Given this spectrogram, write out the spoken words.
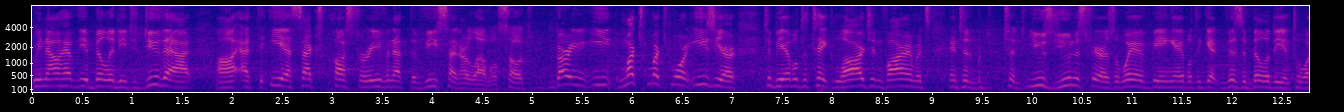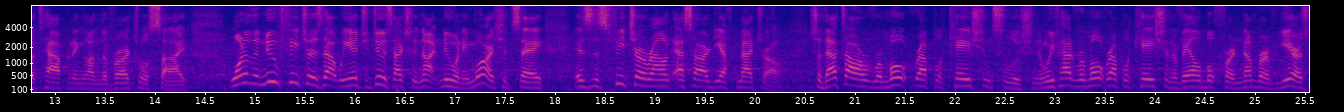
we now have the ability to do that uh, at the ESX cluster or even at the vCenter level. So it's very e much, much more easier to be able to take large environments and to, to use Unisphere as a way of being able to get visibility into what's happening on the virtual side. One of the new features that we introduced, actually not new anymore, I should say, is this feature around SRDF Metro. So that's our remote replication solution. And we've had remote replication available for a number of years.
